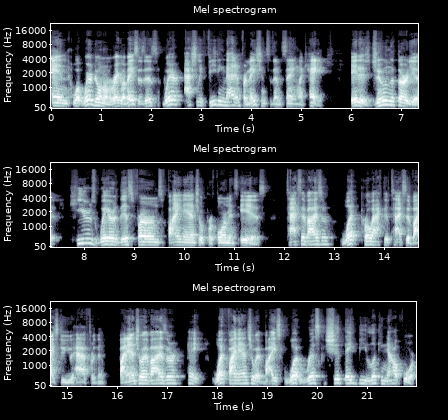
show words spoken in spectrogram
And what we're doing on a regular basis is we're actually feeding that information to them saying like, "Hey, it is June the 30th. Here's where this firm's financial performance is. Tax advisor, what proactive tax advice do you have for them? Financial advisor, hey, what financial advice, what risk should they be looking out for?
